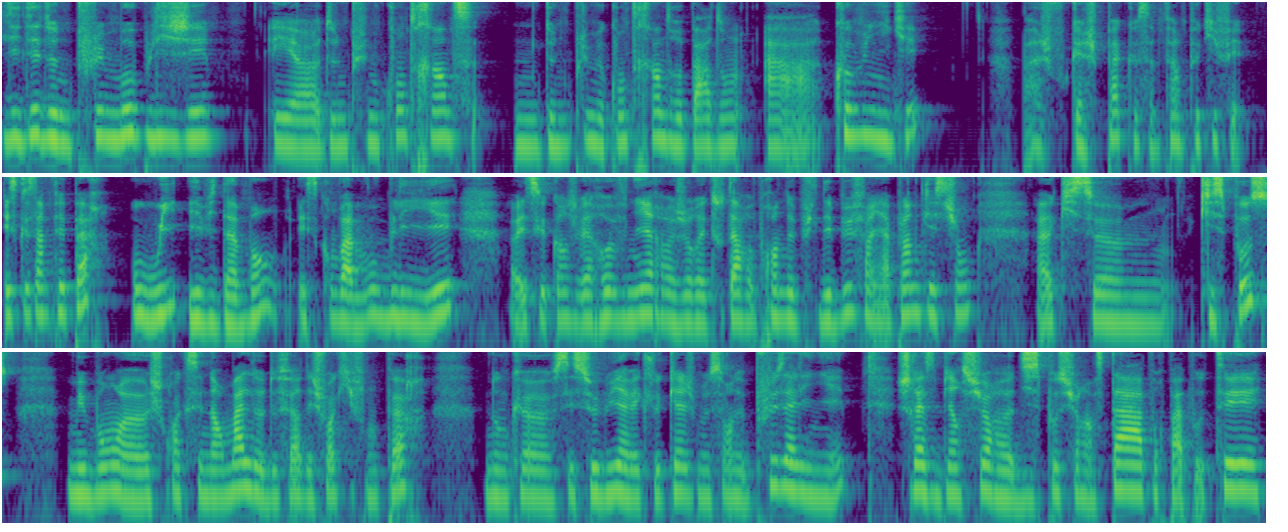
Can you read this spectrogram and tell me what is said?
l'idée de ne plus m'obliger et de ne plus me contraindre, de ne plus me contraindre pardon, à communiquer, bah, je vous cache pas que ça me fait un peu kiffer. Est-ce que ça me fait peur? Oui, évidemment. Est-ce qu'on va m'oublier? Est-ce que quand je vais revenir, j'aurai tout à reprendre depuis le début? Enfin, il y a plein de questions euh, qui, se, qui se posent. Mais bon, euh, je crois que c'est normal de, faire des choix qui font peur. Donc euh, c'est celui avec lequel je me sens le plus alignée. Je reste bien sûr euh, dispo sur Insta pour papoter.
